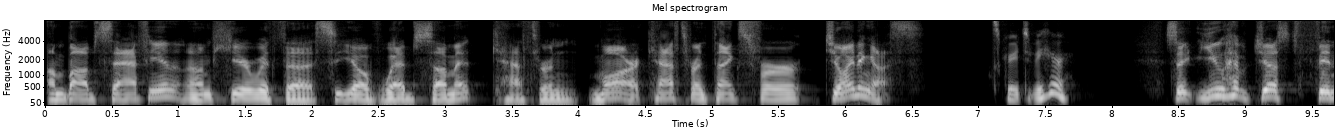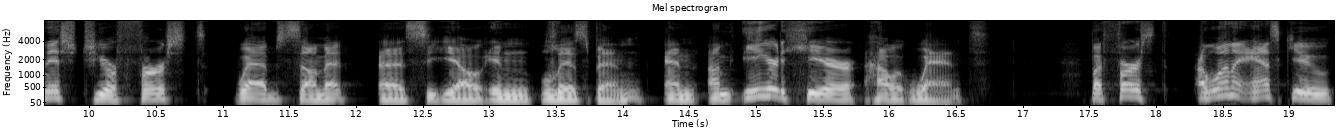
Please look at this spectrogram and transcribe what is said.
I'm Bob Safian, and I'm here with the CEO of Web Summit, Katherine Maher. Katherine, thanks for joining us. It's great to be here. So, you have just finished your first Web Summit as CEO in Lisbon, and I'm eager to hear how it went. But first, I want to ask you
